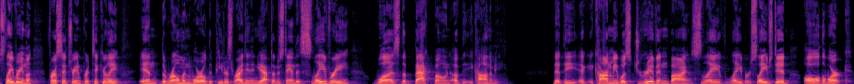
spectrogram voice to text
Slavery in the first century, and particularly in the Roman world that Peter's writing in, you have to understand that slavery was the backbone of the economy. That the economy was driven by slave labor. Slaves did all the work,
